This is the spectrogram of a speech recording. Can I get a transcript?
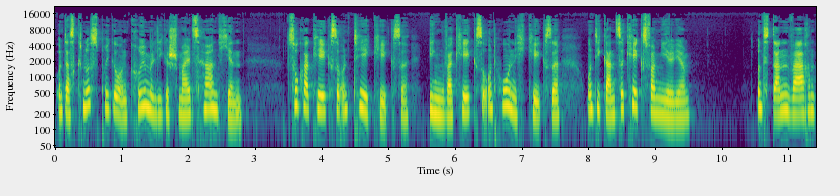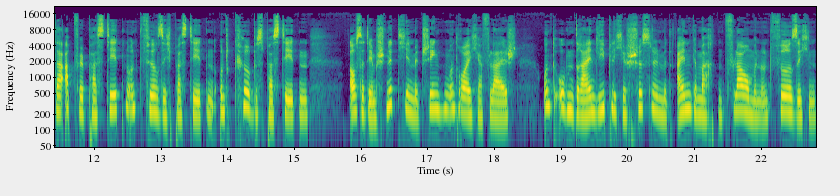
und das knusprige und krümelige Schmalzhörnchen, Zuckerkekse und Teekekse, Ingwerkekse und Honigkekse und die ganze Keksfamilie. Und dann waren da Apfelpasteten und Pfirsichpasteten und Kürbispasteten, außerdem Schnittchen mit Schinken und Räucherfleisch und obendrein liebliche Schüsseln mit eingemachten Pflaumen und Pfirsichen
